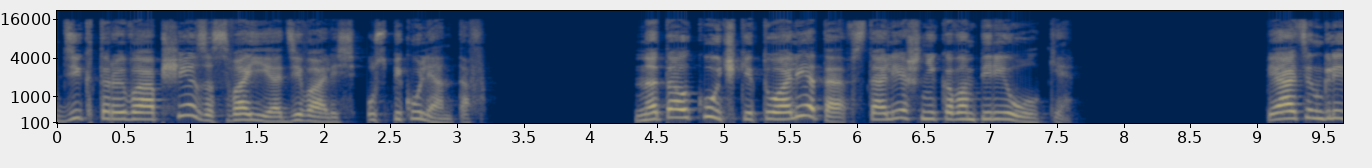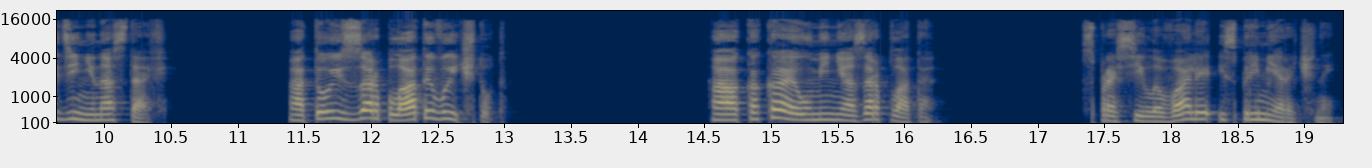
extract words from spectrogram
Дикторы вообще за свои одевались у спекулянтов. На толкучке туалета в Столешниковом переулке. Пятен, гляди, не наставь. А то из зарплаты вычтут. «А какая у меня зарплата?» Спросила Валя из примерочной.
